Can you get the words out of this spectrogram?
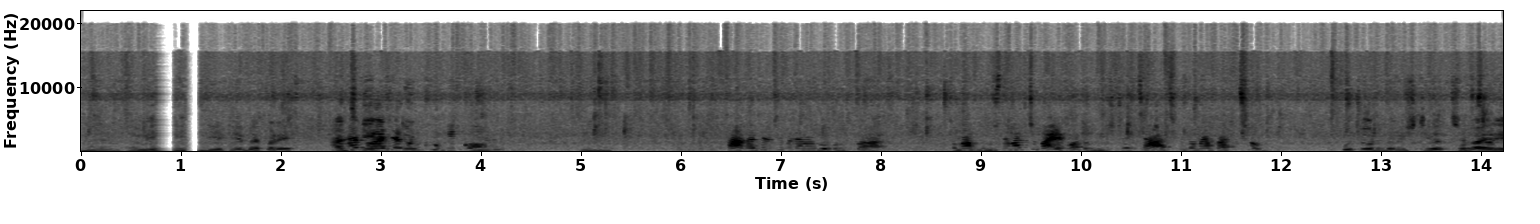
হ্যাঁ আমি টিয়ের ব্যাপারে আজকে একটু খুবই কম। ফাঁকা চলছে বলে আমার গোপন পা তোমরা বুঝতে পারছ বাইরে কত বৃষ্টি হচ্ছে? আজকে তোমরা পাচ্ছ? প্রচণ্ড বৃষ্টি হচ্ছে বাইরে।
